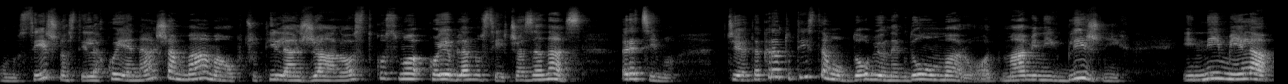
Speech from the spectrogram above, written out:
v nosečnosti, lahko je naša mama občutila žalost, ko smo, ko je bila noseča za nas. Recimo, če je takrat v tistem obdobju nekdo umrl od maminih bližnjih in ni imela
